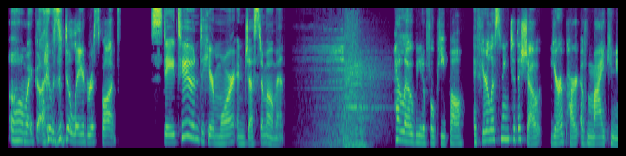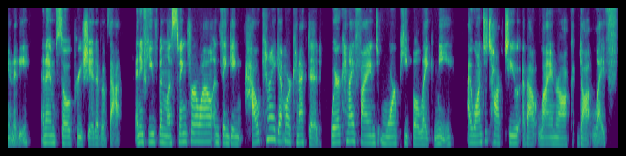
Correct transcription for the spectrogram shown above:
Oh my god, it was a delayed response. Stay tuned to hear more in just a moment. Hello, beautiful people. If you're listening to the show, you're a part of my community, and I'm so appreciative of that. And if you've been listening for a while and thinking, how can I get more connected? Where can I find more people like me? I want to talk to you about lionrock.life.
